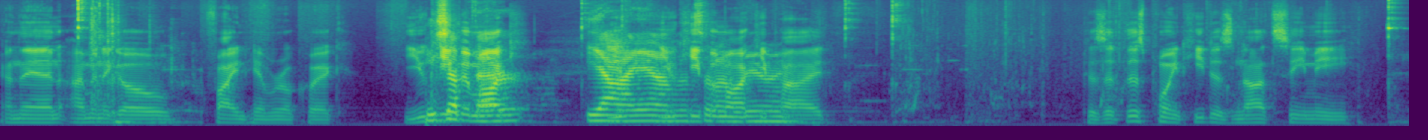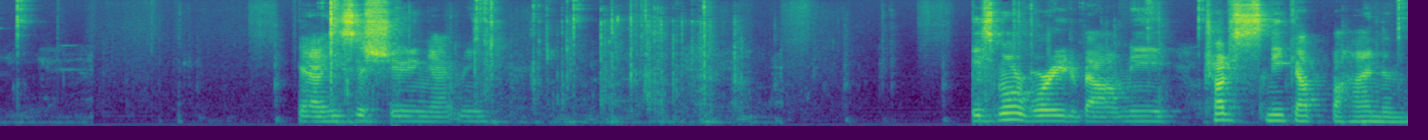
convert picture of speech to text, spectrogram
And then I'm gonna go find him real quick. You he's keep up him there. oc- yeah, you, I am. You That's keep what him I'm doing. occupied. Because at this point, he does not see me. Yeah, he's just shooting at me. He's more worried about me. Try to sneak up behind him.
